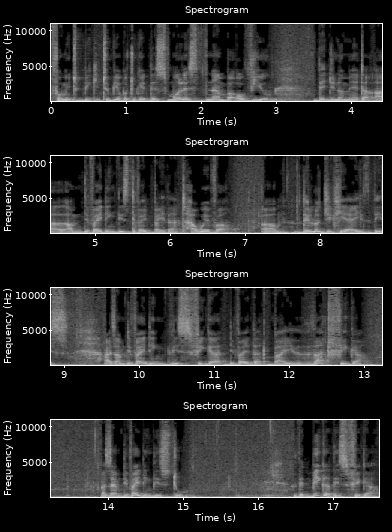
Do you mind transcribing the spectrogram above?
For me to be to be able to get the smallest number of u, the denominator uh, I'm dividing this divide by that. However, um, the logic here is this: as I'm dividing this figure, divide that by that figure. As I'm dividing these two, the bigger this figure,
